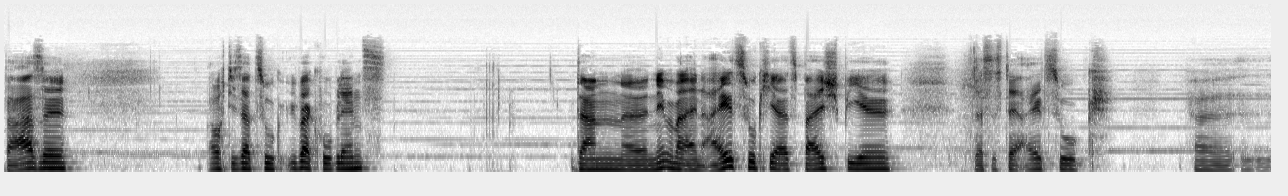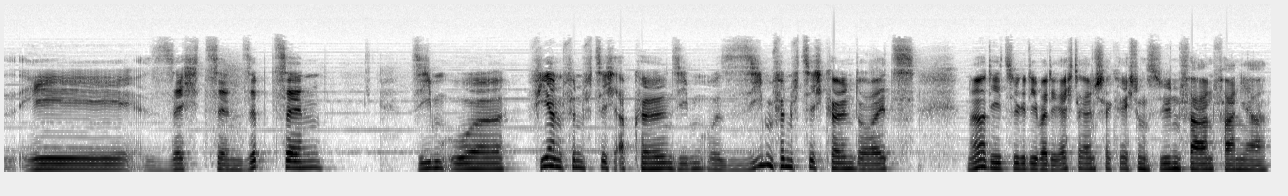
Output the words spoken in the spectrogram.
Basel. Auch dieser Zug über Koblenz dann äh, nehmen wir mal einen Eilzug hier als Beispiel. Das ist der Eilzug äh, E1617, 7 Uhr 54 ab Köln, 7 Uhr 57 Köln-Deutz. Ne, die Züge, die über die rechte Rheinstrecke Richtung Süden fahren, fahren ja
